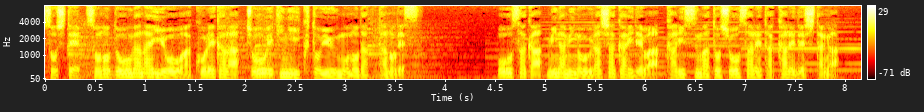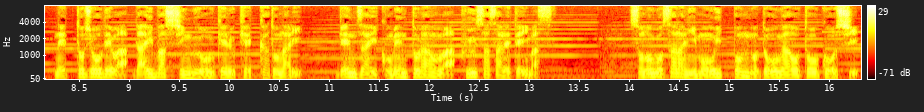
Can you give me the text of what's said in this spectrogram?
そしてその動画内容はこれから懲役に行くというものだったのです。大阪南の裏社会ではカリスマと称された彼でしたが、ネット上では大バッシングを受ける結果となり、現在コメント欄は封鎖されています。その後さらにもう一本の動画を投稿し、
